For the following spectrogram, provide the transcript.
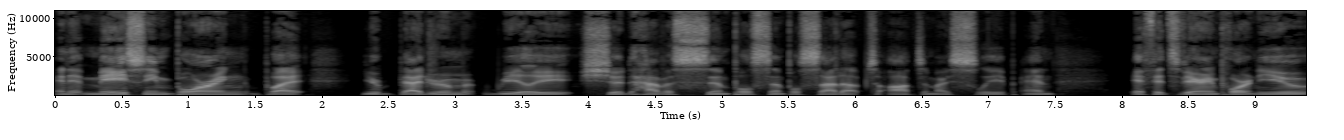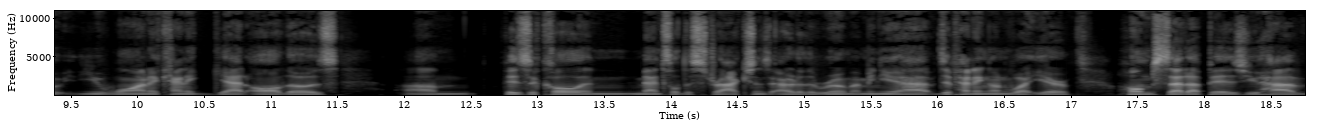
and it may seem boring, but your bedroom really should have a simple, simple setup to optimize sleep. And if it's very important to you, you want to kind of get all those um, physical and mental distractions out of the room. I mean, you have, depending on what your home setup is, you have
